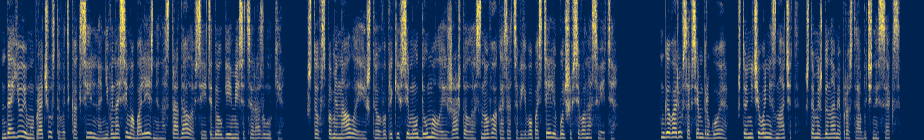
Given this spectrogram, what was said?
Даю ему прочувствовать, как сильно, невыносимо болезненно страдала все эти долгие месяцы разлуки, что вспоминала и что, вопреки всему, думала и жаждала снова оказаться в его постели больше всего на свете. Говорю совсем другое, что ничего не значит, что между нами просто обычный секс.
